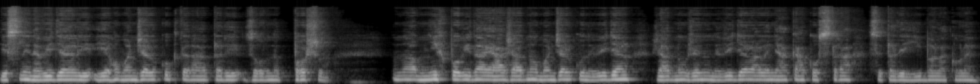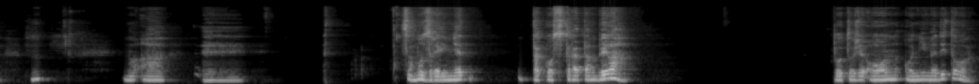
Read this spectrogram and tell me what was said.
jestli neviděl jeho manželku, která tady zrovna prošla. No a mnich povídá, já žádnou manželku neviděl, žádnou ženu neviděl, ale nějaká kostra se tady hýbala kolem. Hm? No a e, samozřejmě ta kostra tam byla, protože on o ní meditoval.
